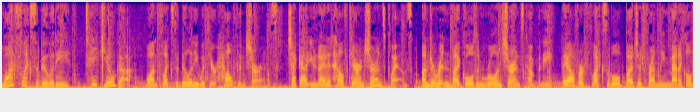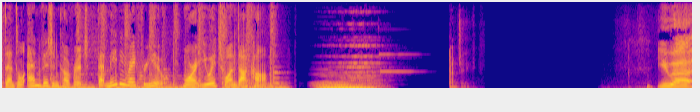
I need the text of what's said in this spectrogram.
Want flexibility? Take yoga. Want flexibility with your health insurance? Check out United Healthcare Insurance Plans. Underwritten by Golden Rule Insurance Company, they offer flexible, budget friendly medical, dental, and vision coverage that may be right for you. More at uh1.com. Magic. You uh,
